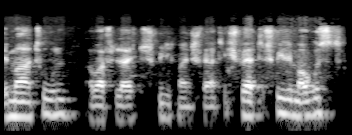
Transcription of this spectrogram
immer tun. Aber vielleicht spiele ich mein Schwert. Ich spiele im August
